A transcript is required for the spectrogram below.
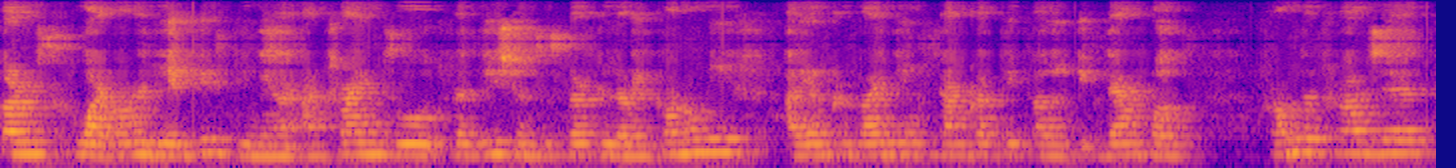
firms who are already existing and are trying to transition to circular economy. I am providing some practical examples from the project.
